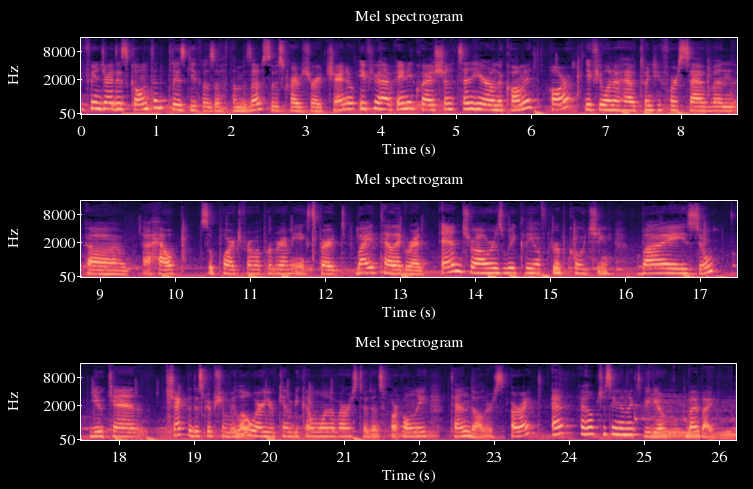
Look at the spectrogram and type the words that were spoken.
If you enjoyed this content, please give us a thumbs up, subscribe to our channel. If you have any question, send here on the comment, or if you want to have 24-7 uh, help support from a programming expert by Telegram and two hours weekly of group coaching by Zoom, you can check the description below where you can become one of our students for only $10. Alright? And I hope to see you in the next video. Bye bye.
